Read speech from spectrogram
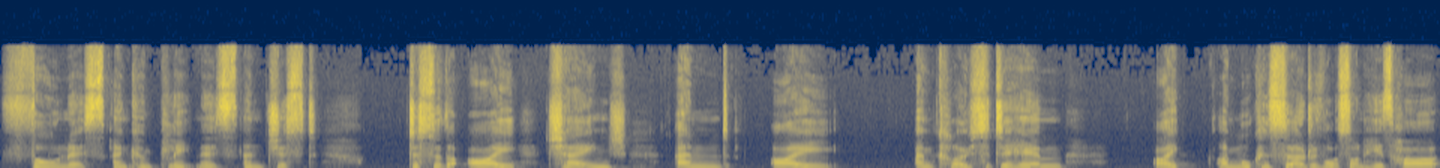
fullness and completeness and just just so that I change and I am closer to him. I, I'm more concerned with what's on his heart.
